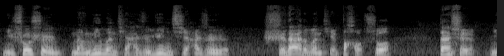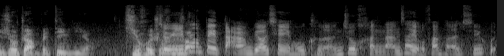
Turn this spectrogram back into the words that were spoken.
你说是能力问题还是运气还是时代的问题不好说，但是你就这样被定义了，机会是很少。就一旦被打上标签以后，可能就很难再有翻盘的机会。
